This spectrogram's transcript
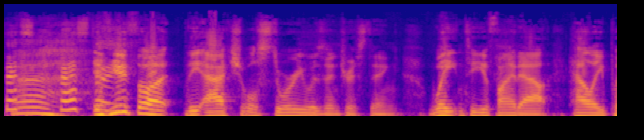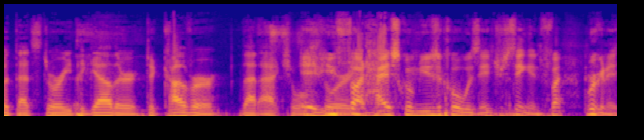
that's that's the, If you thought the actual story was interesting, wait until you find out how he put that story together to cover that actual If story. you thought High School Musical was interesting and fun, we're gonna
